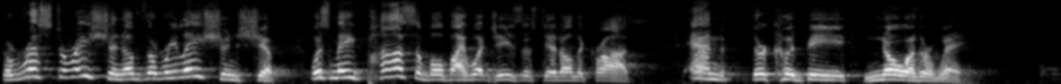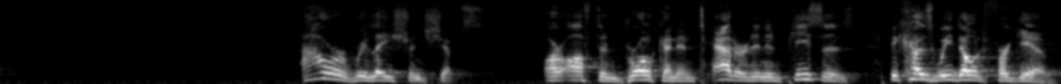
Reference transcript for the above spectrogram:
the restoration of the relationship was made possible by what Jesus did on the cross. And there could be no other way. Our relationships are often broken and tattered and in pieces because we don't forgive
